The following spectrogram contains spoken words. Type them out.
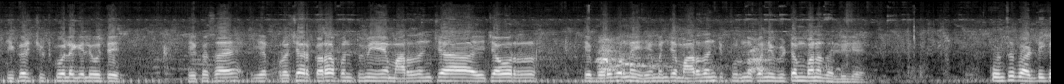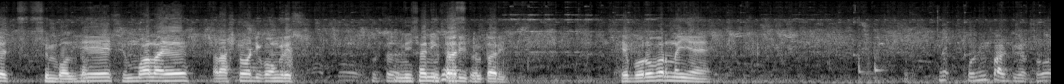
स्टिकर चिटकवले गेले होते हे कसं आहे? हे प्रचार करा पण तुम्ही हे महाराजांच्या याच्यावर हे बरोबर नाही. हे म्हणजे महाराजांची पूर्णपणे विटंबना झालेली आहे. कोणचं पार्टी का सिम्बॉल हे सिम्बॉल आहे राष्ट्रवादी काँग्रेस. निशाणी तुतारी? तुतारी. हे बरोबर नाही आहे. कोणी पार्टी असतो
